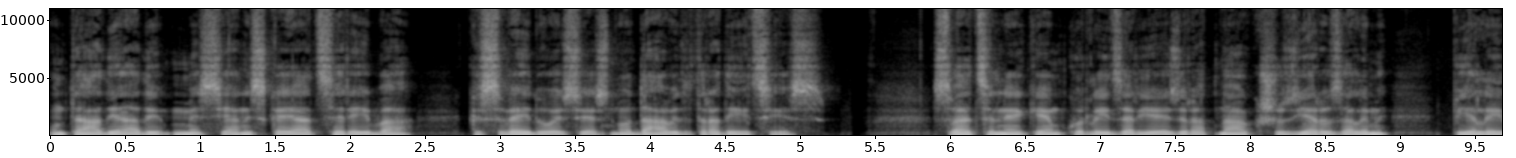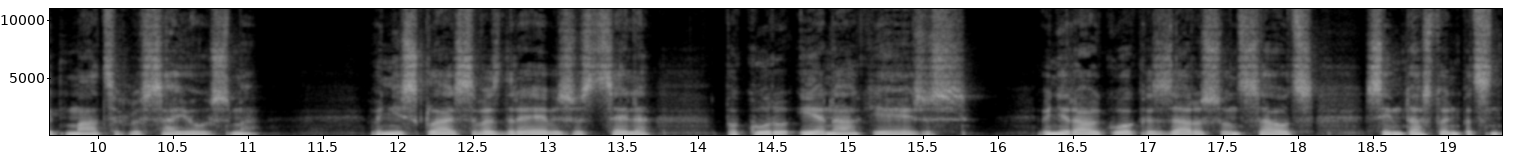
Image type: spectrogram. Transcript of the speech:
un tādējādi mesijāniskajā cerībā, kas veidojusies no Dāvida tradīcijas. Svētceļniekiem, kur līdz ar Jēzu ir atnākuši uz Jeruzalemi, pielīp mācekļu sajūsma. Viņi izklāja savas drēbes uz ceļa, pa kuru ienāk Jēzus. Viņi rauj koka zarus un sauc 118.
